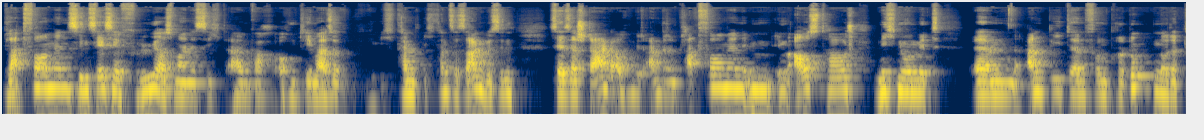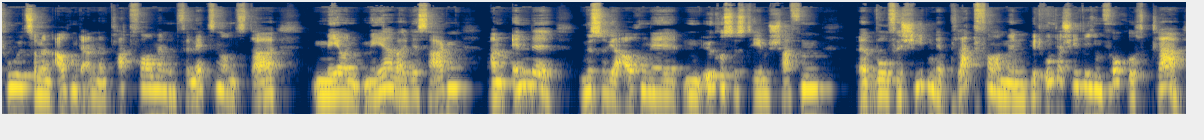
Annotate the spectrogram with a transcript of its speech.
Plattformen sind sehr, sehr früh aus meiner Sicht einfach auch ein Thema. Also ich kann ich kann es ja sagen, wir sind sehr, sehr stark auch mit anderen Plattformen im, im Austausch, nicht nur mit ähm, Anbietern von Produkten oder Tools, sondern auch mit anderen Plattformen und vernetzen uns da mehr und mehr, weil wir sagen, am Ende müssen wir auch eine, ein Ökosystem schaffen, äh, wo verschiedene Plattformen mit unterschiedlichem Fokus, klar,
